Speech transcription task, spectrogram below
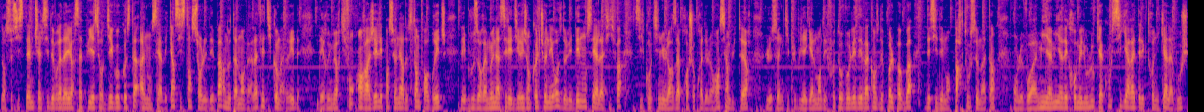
Dans ce système, Chelsea devrait d'ailleurs s'appuyer sur Diego Costa annoncé avec insistance sur le départ, notamment vers l'Atlético Madrid. Des rumeurs qui font enrager les pensionnaires de Stamford Bridge. Les Blues auraient menacé les dirigeants colchoneros de les dénoncer à la FIFA s'ils continuent leurs approches auprès de leur ancien buteur. Le Sun qui publie également des photos volées des vacances de Paul Pogba, décidément partout ce matin. On le voit à Miami avec Romelu Lukaku, cigarette électronique à la bouche,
